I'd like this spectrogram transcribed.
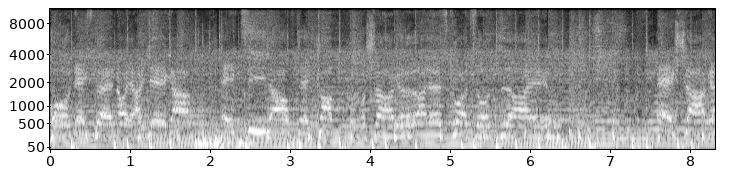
und ich bin euer Jäger. Ich ziele auf den Kopf und schlage alles kurz und klein. Ich schlage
